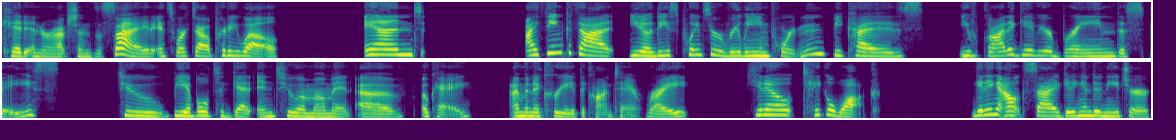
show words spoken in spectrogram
kid interruptions aside it's worked out pretty well and i think that you know these points are really important because you've got to give your brain the space to be able to get into a moment of, okay, I'm going to create the content, right? You know, take a walk. Getting outside, getting into nature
